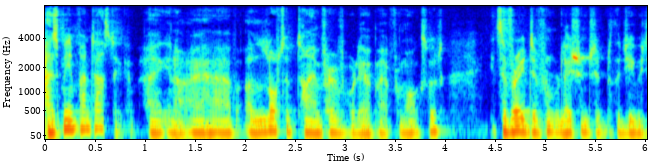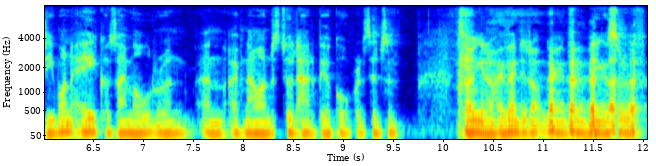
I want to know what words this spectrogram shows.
has been fantastic. I, you know, I have a lot of time for everybody I've met from Oxford. It's a very different relationship to the GPT one, A, because I'm older and, and I've now understood how to be a corporate citizen. So you know, I've ended up going from being a sort of,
